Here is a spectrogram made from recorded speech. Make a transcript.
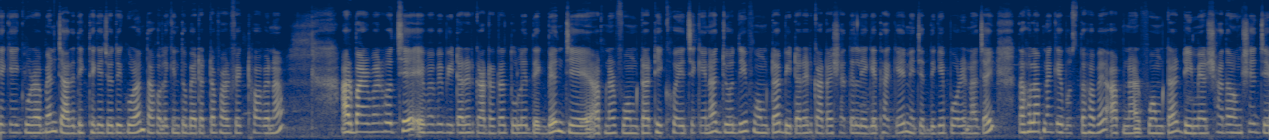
থেকেই গুড়াবেন চারিদিক থেকে যদি গুড়ান তাহলে কিন্তু ব্যাটারটা পারফেক্ট হবে না। আর বারবার হচ্ছে এভাবে বিটারের কাঁটাটা তুলে দেখবেন যে আপনার ফোমটা ঠিক হয়েছে কিনা। যদি ফোমটা বিটারের কাঁটার সাথে লেগে থাকে, নিচের দিকে পড়ে না যায়, তাহলে আপনাকে বুঝতে হবে আপনার ফোমটা ডিমের সাদা অংশের যে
